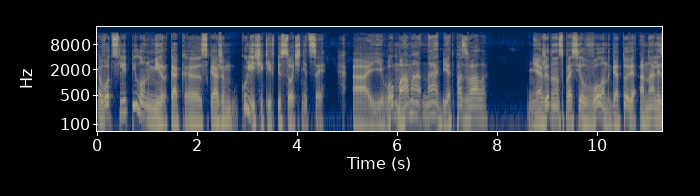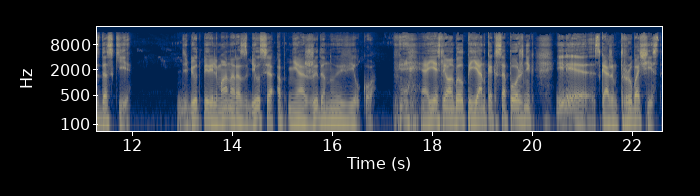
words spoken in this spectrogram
Вот слепил он мир, как, э, скажем, куличики в песочнице, а его мама на обед позвала. Неожиданно спросил Воланд, готовя анализ доски. Дебют Перельмана разбился об неожиданную вилку. А если он был пьян как сапожник или, скажем, трубочист?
